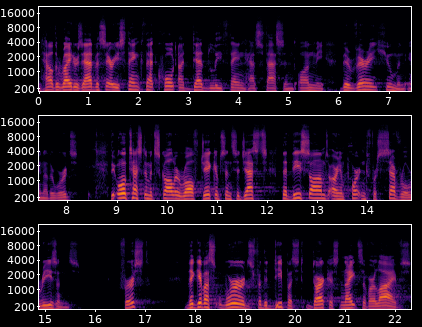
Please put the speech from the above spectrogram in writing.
and how the writer's adversaries think that, quote, a deadly thing has fastened on me. They're very human, in other words. The Old Testament scholar Rolf Jacobson suggests that these Psalms are important for several reasons. First, they give us words for the deepest, darkest nights of our lives,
